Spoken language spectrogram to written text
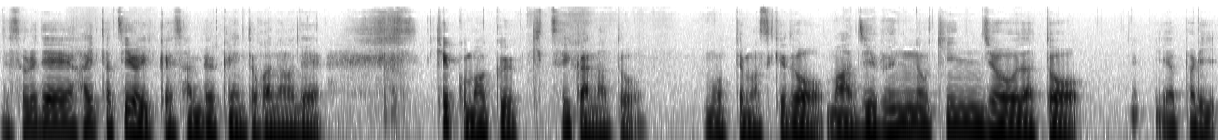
でそれで配達料1回300円とかなので結構マックきついかなと思ってますけどまあ自分の近所だとやっぱり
